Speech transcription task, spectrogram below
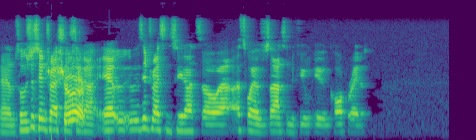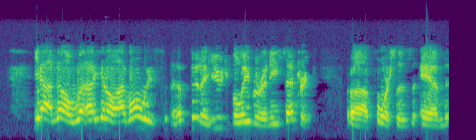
Um, so it was just interesting sure. to see that. Yeah, it was interesting to see that. So uh, that's why I was just asking if you, you incorporate it. Yeah, no, uh, you know, I've always been a huge believer in eccentric uh, forces and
